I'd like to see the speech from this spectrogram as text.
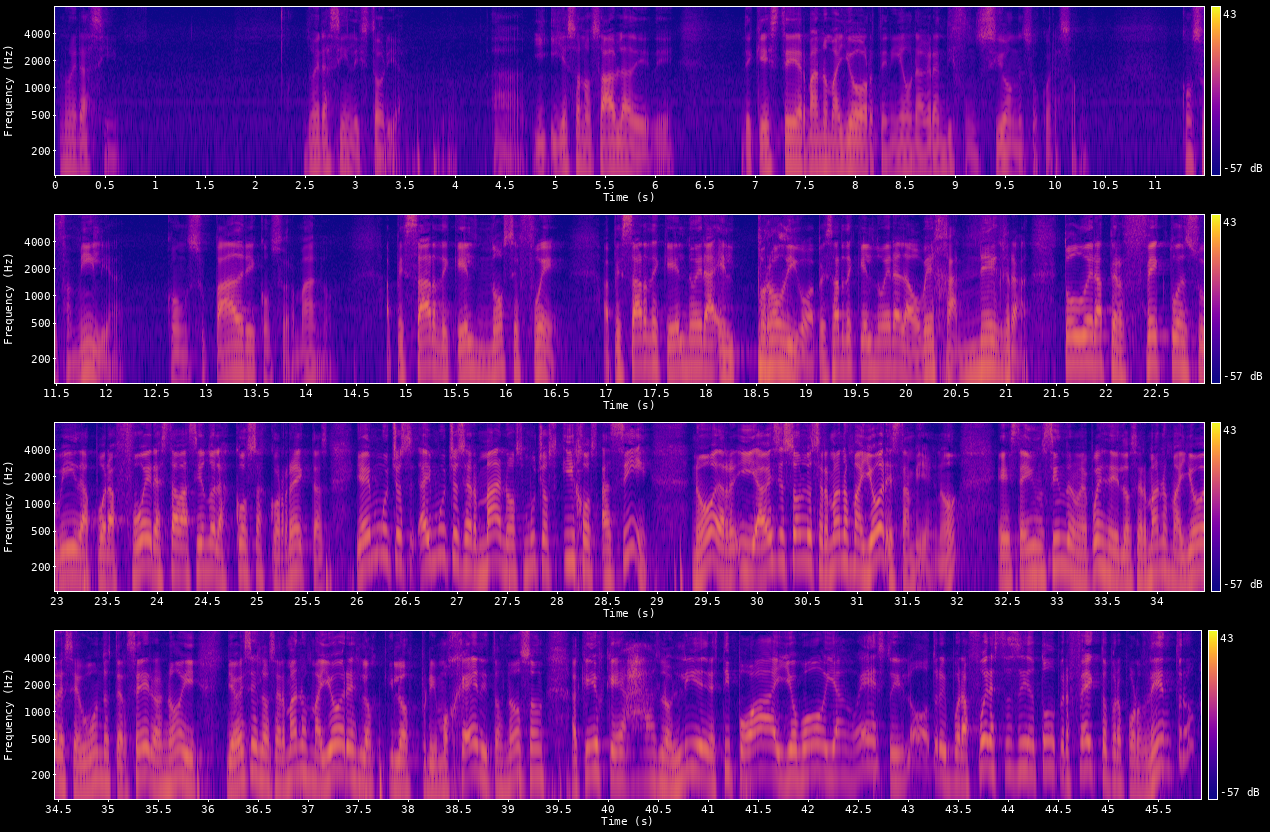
no era así. No era así en la historia. Ah, y, eso nos habla de, que este hermano mayor tenía una gran disfunción en su corazón, con su familia, con su padre, con su hermano. A pesar de que él no se fue, a pesar de que él no era el pródigo, a pesar de que él no era la oveja negra, todo era perfecto en su vida, por afuera estaba haciendo las cosas correctas. Y hay muchos, hay muchos hermanos, muchos hijos así, ¿no? Y a veces son los hermanos mayores también, ¿no? Este, hay un síndrome, pues, de los hermanos mayores, segundos, terceros, ¿no? Y, a veces los hermanos mayores, los, primogénitos, ¿no? Son aquellos que, ah, los líderes tipo, ay, yo voy, hago esto y el otro, y por afuera estás haciendo todo perfecto, pero por dentro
